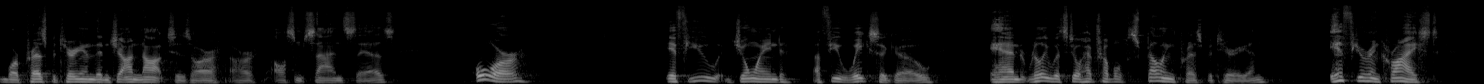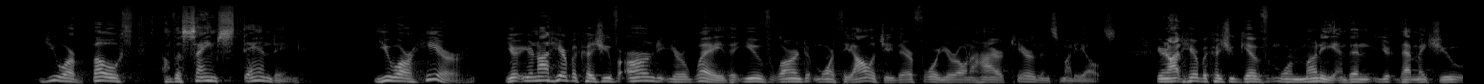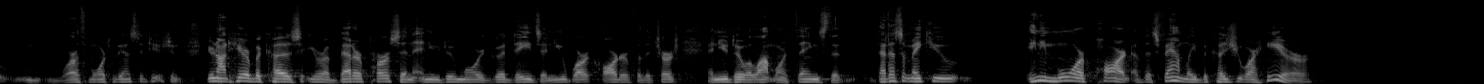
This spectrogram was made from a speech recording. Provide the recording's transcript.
more Presbyterian than John Knox, as our, our awesome sign says. Or if you joined a few weeks ago and really would still have trouble spelling Presbyterian, if you're in Christ, you are both on the same standing. You are here. You're, you're not here because you've earned your way, that you've learned more theology, therefore you're on a higher tier than somebody else. You're not here because you give more money and then that makes you worth more to the institution. You're not here because you're a better person and you do more good deeds and you work harder for the church and you do a lot more things that that doesn't make you any more part of this family because you are here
